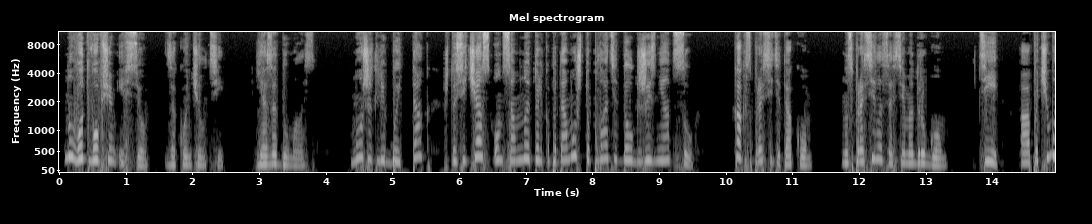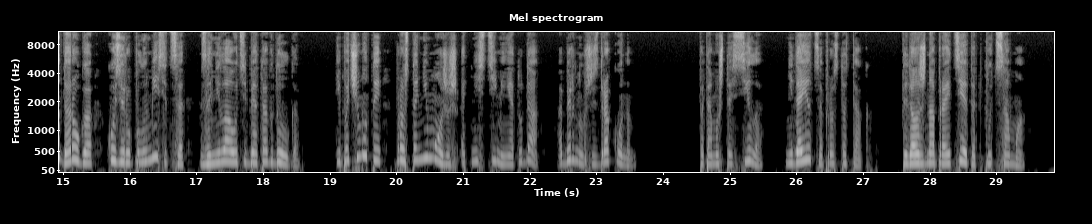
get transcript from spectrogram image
Ну вот, в общем, и все, — закончил Ти. Я задумалась. Может ли быть так, что сейчас он со мной только потому, что платит долг жизни отцу? Как спросить о таком? Но спросила совсем о другом. Ти, а почему дорога к озеру полумесяца заняла у тебя так долго? И почему ты просто не можешь отнести меня туда, обернувшись драконом? Потому что сила не дается просто так. Ты должна пройти этот путь сама.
